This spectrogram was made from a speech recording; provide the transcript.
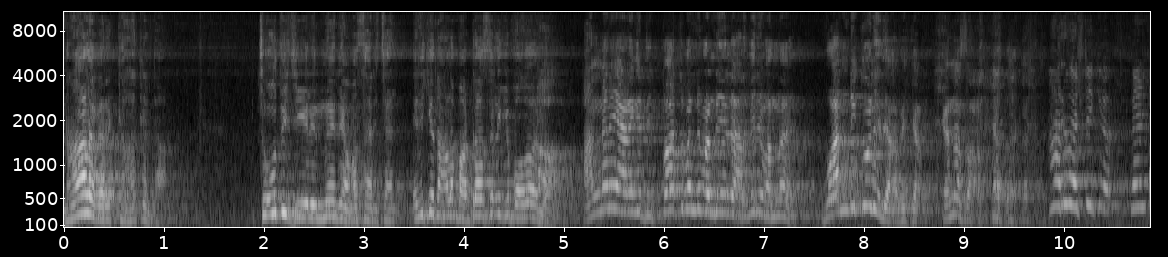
നാളെ വരെ കാക്കണ്ട. ചോദ്യം ചെയ്യൽ ഇന്ന് തന്നെ അവസാനിച്ചാൽ എനിക്ക് നാളെ മദ്രാസിലേക്ക് പോകാമല്ലോ. അങ്ങനെയാണെങ്കിൽ ഡിപ്പാർട്ട്മെന്റ് വണ്ടിയിൽ അറിവിന് വന്ന് വണ്ടിക്കൂലി ലാഭിക്കാം. എന്നാ സാർ അറുപറ്റയ്ക്ക് വേണ്ട.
